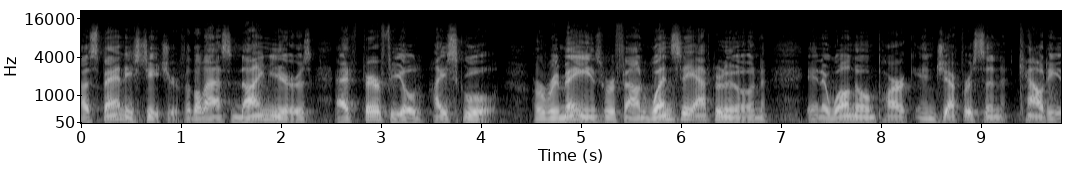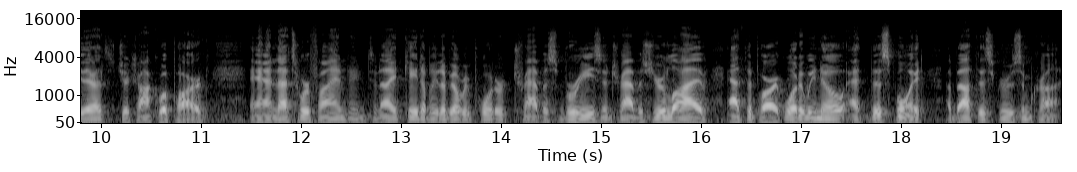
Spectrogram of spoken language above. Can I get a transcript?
a Spanish teacher for the last nine years at Fairfield High School. Her remains were found Wednesday afternoon in a well-known park in Jefferson County. That's Chautauqua Park. And that's where we're finding tonight KWWL reporter Travis Breeze. And Travis, you're live at the park. What do we know at this point about this gruesome crime?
